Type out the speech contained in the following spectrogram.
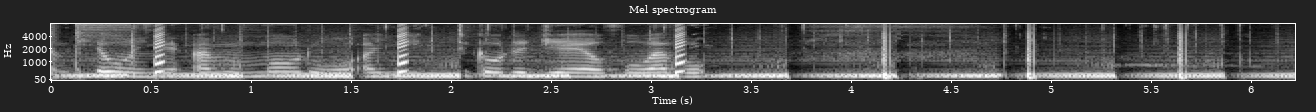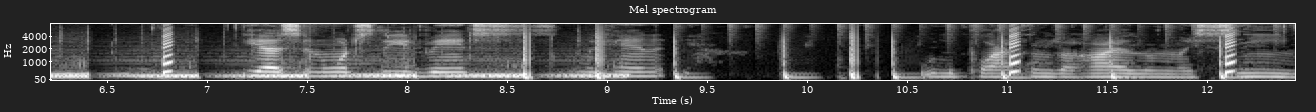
I'm killing it. I'm immortal. I need to go to jail forever. Yes, and what's the advanced mechanic? Ooh, the platforms are higher than they seem.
